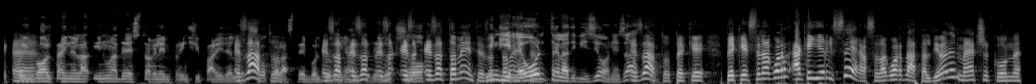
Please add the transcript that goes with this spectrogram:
è coinvolta eh, nella, in una delle storyline principali dello esatto, show con la stable esatto, esatto, esatto, esattamente, esattamente, quindi è oltre la divisione esatto, esatto perché, perché se la guarda, anche ieri sera se l'ha guardata al di là del match con,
